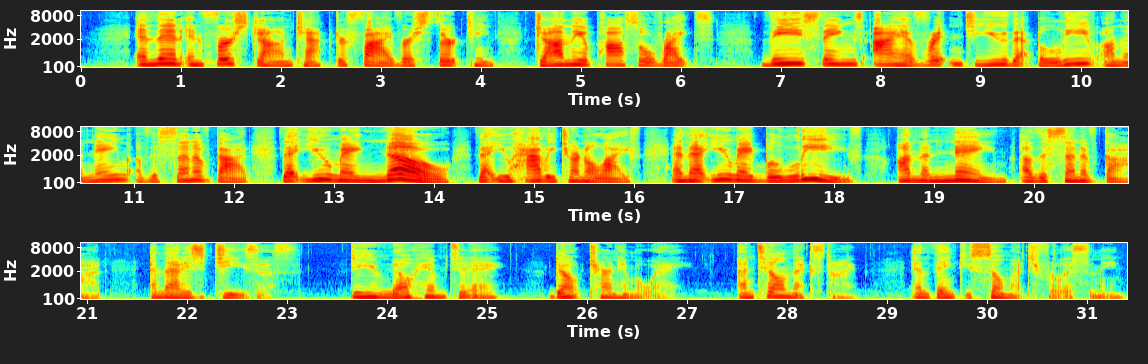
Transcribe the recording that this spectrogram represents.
And then in 1 John chapter 5 verse 13, John the apostle writes, these things I have written to you that believe on the name of the Son of God, that you may know that you have eternal life, and that you may believe on the name of the Son of God, and that is Jesus. Do you know him today? Don't turn him away. Until next time, and thank you so much for listening.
